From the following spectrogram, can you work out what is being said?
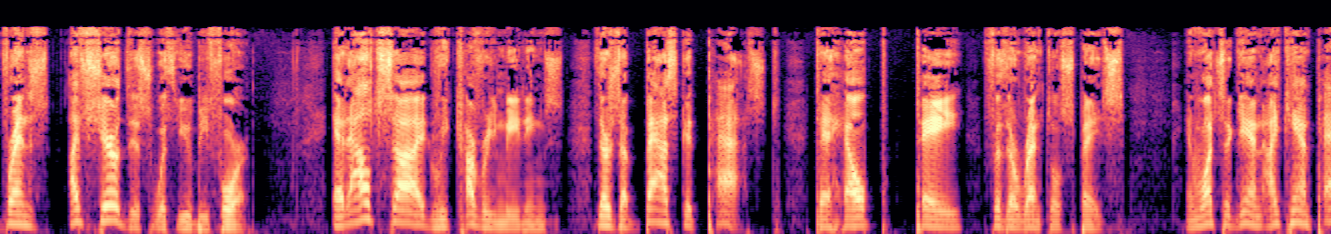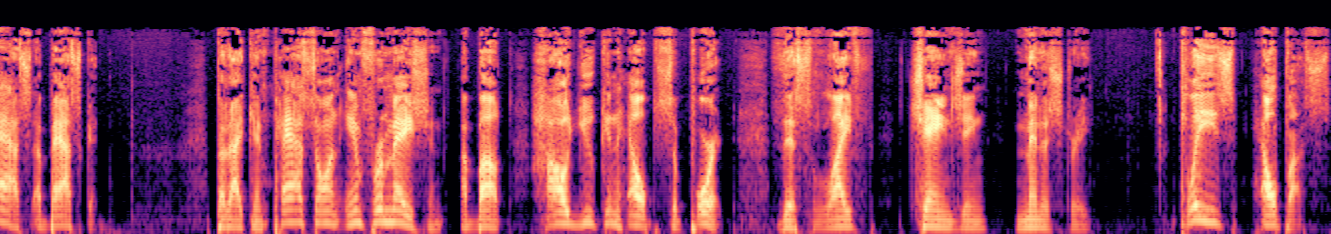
Friends, I've shared this with you before. At outside recovery meetings, there's a basket passed to help pay for the rental space. And once again, I can't pass a basket, but I can pass on information about how you can help support this life changing ministry. Please help us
